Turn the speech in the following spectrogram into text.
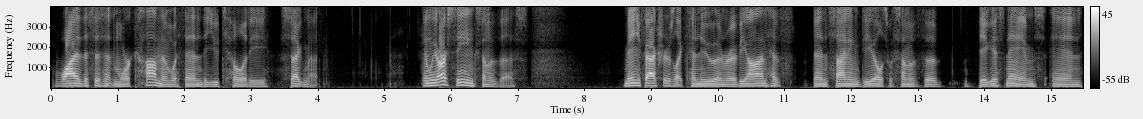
why this isn't more common within the utility segment. And we are seeing some of this. Manufacturers like Canoo and Rivian have been signing deals with some of the biggest names in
